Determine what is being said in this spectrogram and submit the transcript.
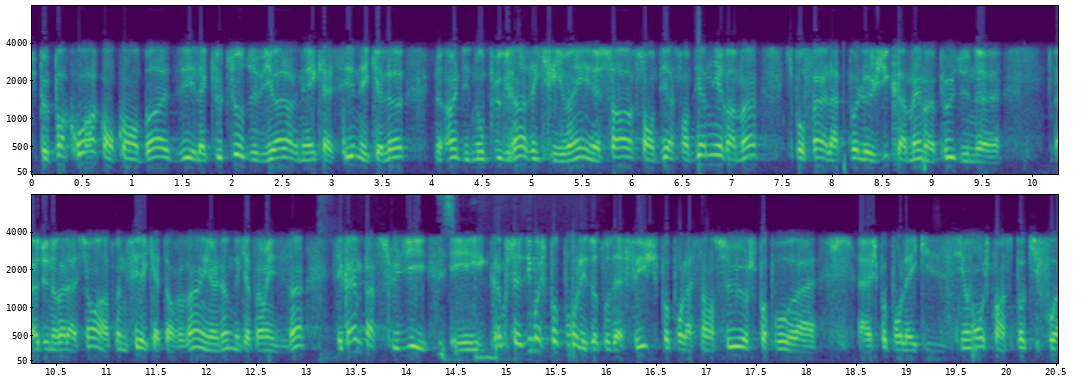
Je peux pas croire qu'on combat la culture du viol en Amérique latine et que là, un de nos plus grands écrivains sort son, son dernier roman qui pour faire l'apologie quand même un peu d'une euh, d'une relation entre une fille de 14 ans et un homme de 90 ans, c'est quand même particulier. Et comme je te dis, moi, je suis pas pour les autodafés, je suis pas pour la censure, je suis pas pour, euh, euh, je suis pas pour l'inquisition. Je pense pas qu'il faut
